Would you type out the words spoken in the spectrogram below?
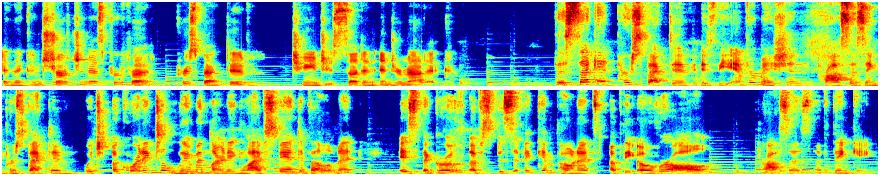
In the constructionist perspective, change is sudden and dramatic. The second perspective is the information processing perspective, which, according to Lumen Learning Lifespan Development, is the growth of specific components of the overall process of thinking.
